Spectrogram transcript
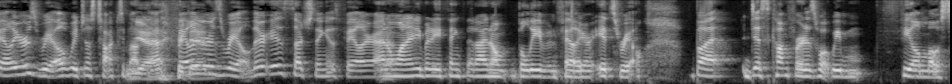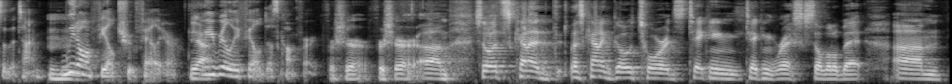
failure is real we just talked about yeah, that failure is real there is such thing as failure i yeah. don't want anybody to think that i don't believe in failure it's real but discomfort is what we feel most of the time. Mm-hmm. We don't feel true failure. Yeah. We really feel discomfort. For sure, for sure. Um, so let's kind of let's kind of go towards taking taking risks a little bit. Um,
